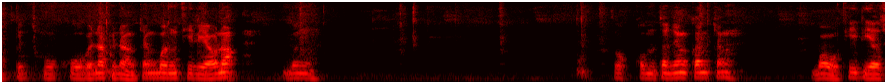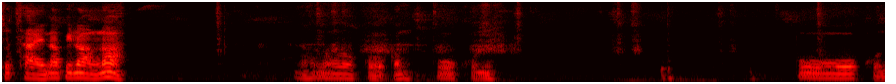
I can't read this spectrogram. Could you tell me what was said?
เอาเป็นครูครูไปนาะพี่น้องจังเบิ้งทีเดียวเนาะเบิ้งตัวกลมตัวยังกันจังเบาทีเดียวสุดท้ายเนาะพี่น้องเนาะเอาลงโลโก้กันปูขุน ปูขุน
